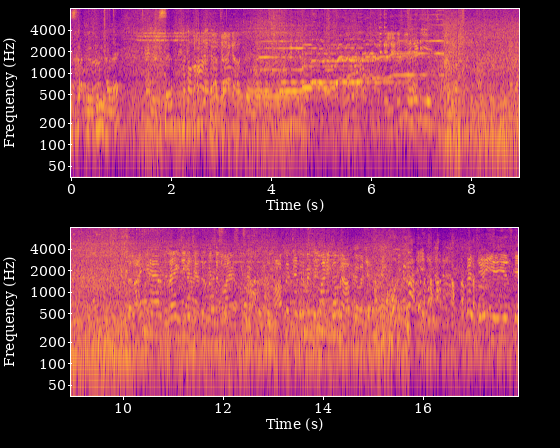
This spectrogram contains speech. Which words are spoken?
इसका एक ही हल है। सिर्फ़ एलईडी विधायक जी के क्षेत्र में चलवाएँ। आपके क्षेत्र में बीमारी कम है, आपके वजह मैं यही यही इसके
